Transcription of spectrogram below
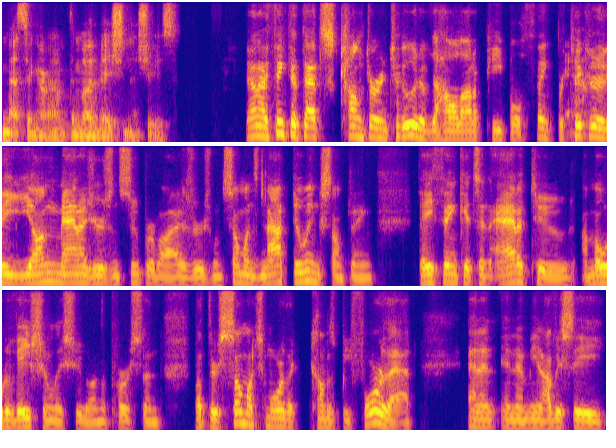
messing around with the motivation issues. And I think that that's counterintuitive to how a lot of people think, particularly yeah. young managers and supervisors. When someone's not doing something, they think it's an attitude, a motivational issue on the person. But there's so much more that comes before that. And, and I mean, obviously,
